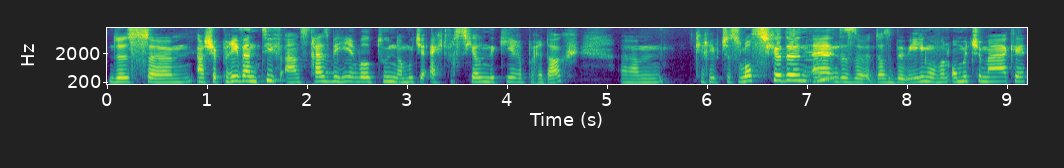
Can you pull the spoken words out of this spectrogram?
Dus um, als je preventief aan stressbeheer wilt doen, dan moet je echt verschillende keren per dag um, keer eventjes losschudden. Mm -hmm. dat, is de, dat is beweging of een ommetje maken.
